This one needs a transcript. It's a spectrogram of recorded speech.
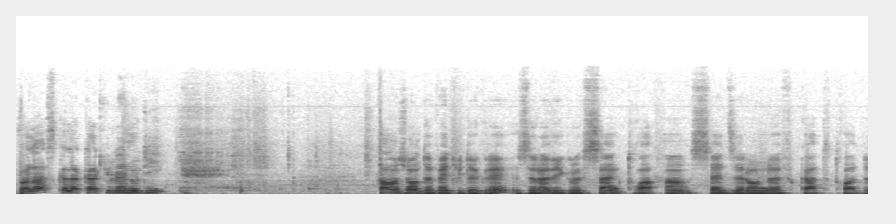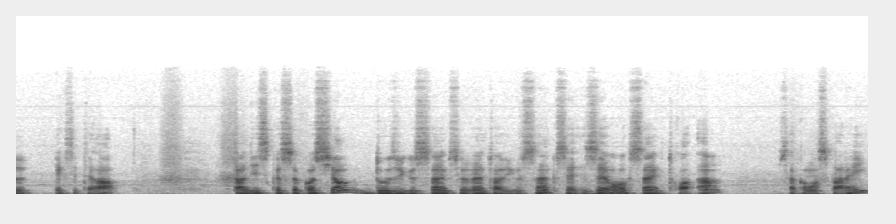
Voilà ce que la calculette nous dit. Tangente de 28 degrés, 0,531709,432, etc. Tandis que ce quotient, 12,5 sur 23,5, c'est 0,531 ça commence pareil.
